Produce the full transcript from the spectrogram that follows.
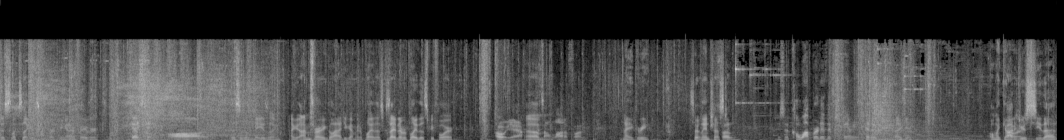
this looks like it's working in our favor. This is hard. This is amazing. I, I'm very glad you got me to play this, because I had never played this before. Oh yeah, it's a Um, lot of fun. I agree. Certainly interesting. Fun. It's a cooperative experience. Hit it. Thank you. Oh my god, did you just see that?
